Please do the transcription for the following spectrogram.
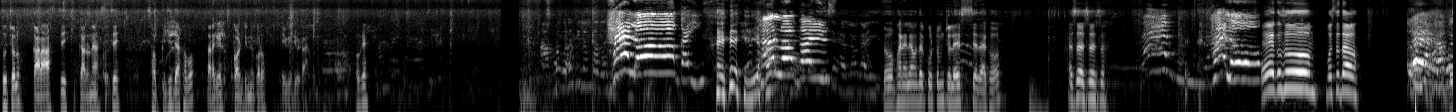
তো চলো কারা আসছে কী কারণে আসছে সব কিছু দেখাবো। তার আগে কন্টিনিউ করো এই ভিডিওটা। ওকে তো ফাইনালি আমাদের কুটুম চলে এসছে দেখো। এসো এসো এসো। এ কুসুম বসতে দাও। তো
